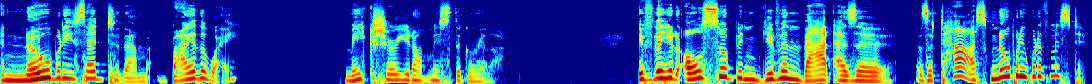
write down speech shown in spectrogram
And nobody said to them, by the way, make sure you don't miss the gorilla. If they had also been given that as a, as a task, nobody would have missed it.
